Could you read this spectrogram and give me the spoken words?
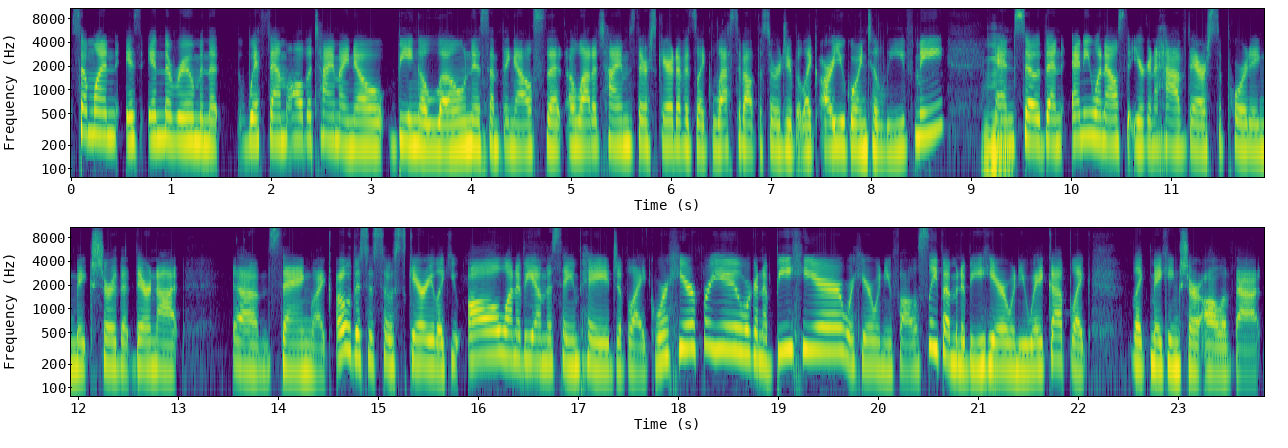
someone is in the room and that with them all the time. I know being alone is something else that a lot of times they're scared of. It's like less about the surgery, but like, are you going to leave me? Mm. And so then anyone else that you're going to have there supporting, make sure that they're not um, saying like, "Oh, this is so scary." Like you all want to be on the same page of like, "We're here for you. We're going to be here. We're here when you fall asleep. I'm going to be here when you wake up." Like, like making sure all of that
